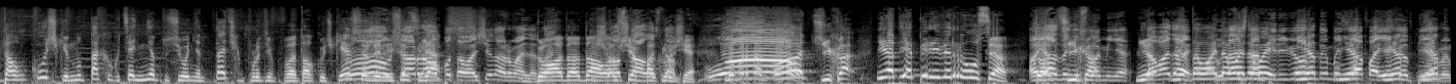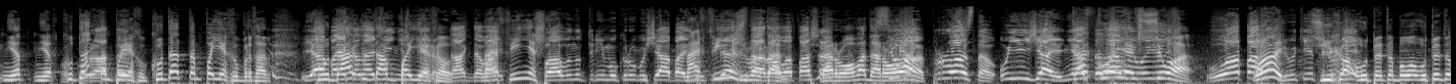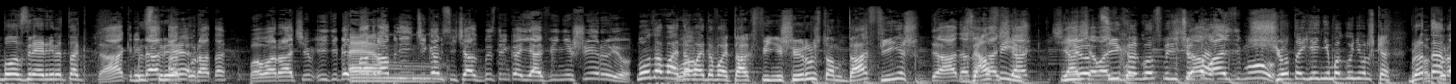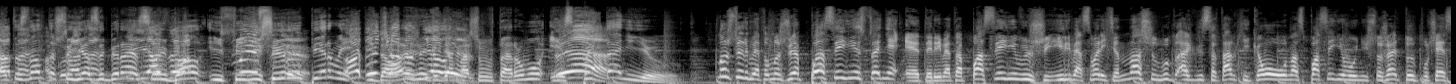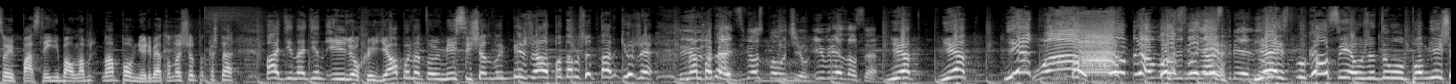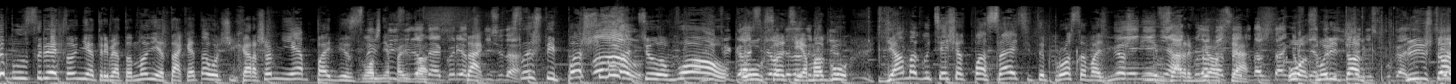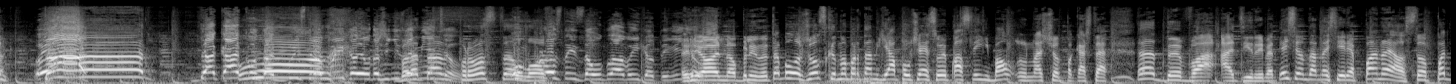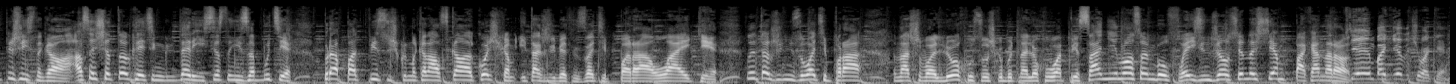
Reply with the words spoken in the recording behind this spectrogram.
толкучки, но так как у тебя нету сегодня тачек против э, толкучки, я все А, же решил себя... вообще нормально. Да, да, да, вообще покруче. Ну, братан, о, тихо. Нет, я перевернулся. А Так, я занесло тихо. меня. Нет, Давай, нет, давай, давай. давай, Удачи там давай. перевёртым, Нет, и я нет, поехал нет, первым. Нет, нет, нет. Куда ты там поехал? Куда ты там поехал, братан? Я Куда ты там поехал? первым. Так, давай. На финиш? По внутреннему кругу ща обойду На тебя. финиш, Здорово, братан. Паша. Здорово, здорово. Все, просто уезжаю, не Какое все? Опа, Ой, трюки, тихо, трюки. вот это было, вот это было зря, ребят, так. Так, ребят, быстрее. аккуратно, поворачиваем. И теперь Эм. по трамплинчикам сейчас быстренько я финиширую. Ну давай, Вот. давай, давай, так, финишируешь там, да, финиш. Да, да, Взял да, да, финиш. ща- ща- Нет, возьму. тихо, господи, Ща что-то... возьму. Что-то я не могу немножко... Братан, а ты Аккуратно, знал то, что я забираю я свой за- балл и финиширую первый? А и давай уже к делаешь? нашему второму Э! испытанию. Ну что, ребята, у нас уже последнее испытание. Это, ребята, последний высший. И, ребят, смотрите, нас сейчас будут агрессор танки. И кого у нас последнего уничтожать, тот получает свой последний балл. Нап- Напомню, ребята, у нас счет пока что 1-1. И, Леха, я бы на твоем месте сейчас бы бежал, потому что танки уже Ты уже нападают. 5 звезд получил и врезался. Нет, нет, нет! Вау, прям возле меня стрельнул. Я испугался, я уже думал, по мне еще будут стрелять, но нет, ребята, но нет, так, это очень хорошо, мне повезло, Слышь, мне ты, повезло. огурец, так, иди сюда. слышь, ты пошел Вау! отсюда, вау! Нифига себе, кстати, я могу, я могу тебя сейчас посадить, и ты просто возьмешь и а куда взорвешься. поставить? Даже танков О, смотри, танк, видишь танк? А! Танк! Как он так быстро выехал, я его даже не Братан, заметил. просто Он лох. просто из-за угла выехал, ты видел? Реально, блин, это было жестко, но, братан, я получаю свой последний балл на счет пока что э, 2-1, ребят. Если вам данная серия понравилась, то подпишись на канал, оставьте только эти комментарии. Естественно, не забудьте про подписочку на канал с колокольчиком. И также, ребят, не забывайте про лайки. Ну и также не забывайте про нашего Леху, ссылочка будет на Леху в описании. Ну а с вами был Флейзин Джел. Всем, всем пока, народ. Всем пакеты, чуваки.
